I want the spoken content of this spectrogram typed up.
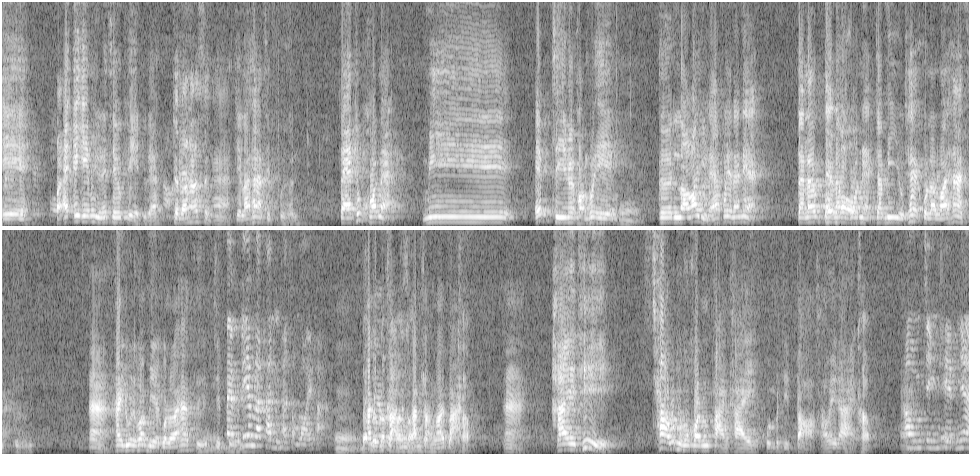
เอไอไอเอมันอยู่ในเซลล์เพจอยู่แล้วเจ็ดร้อยห้าสิบอ่าเจ็ดร้อยห้าสิบผืน แต่ทุกคนอะมีเอฟซีเป็นของตัวเองอืมเกินร้อยอยู่แล้ว เพราะฉะนั้นเนี่ย แต่ละแต่ละคนเนี่ยจะมีอยู่แค่คนละร้อยห้าสิบผืน อ่า ให้รู้เลยว่ามีคนละร้อยห้าสิบสิบแบบผืนเลี่ยมราคา1,200ค่ะอืมถ้าเรียกราก่อคานหนึ่งพันสองร้อยบาทครับ อ่า ใครที่เช่าวัตถุมงคลผ่านใคร คุณไปติดต่อเขาให้ได้ครับ เอาจริงๆเทปเนี่ย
